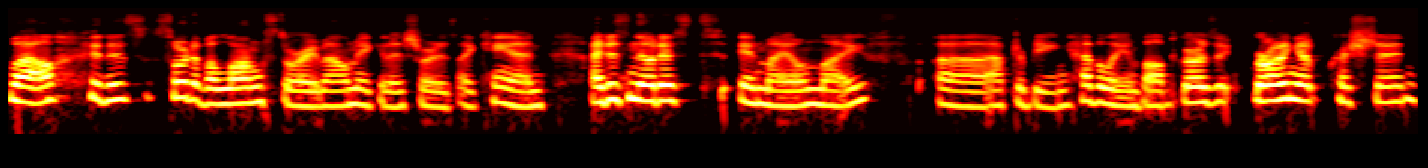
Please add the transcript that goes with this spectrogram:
well, it is sort of a long story, but I'll make it as short as I can. I just noticed in my own life, uh, after being heavily involved, growing, growing up Christian,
